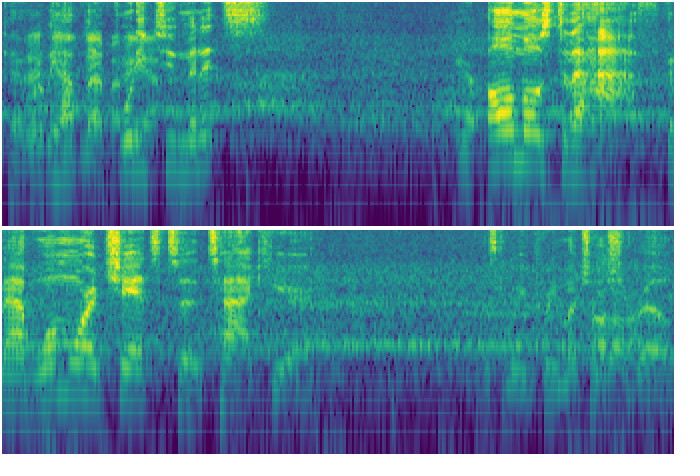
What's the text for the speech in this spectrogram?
Okay, what do we have left? 42 minutes. You're almost to the half. Gonna have one more chance to attack here. It's gonna be pretty much all she wrote.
